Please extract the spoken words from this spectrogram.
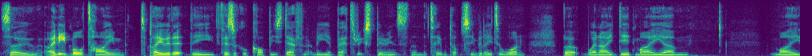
So I need more time to play with it. The physical copy is definitely a better experience than the tabletop simulator one. But when I did my um my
